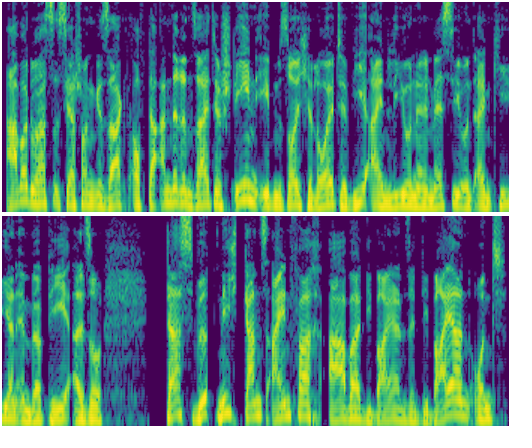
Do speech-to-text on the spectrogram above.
Aber du hast es ja schon gesagt, auf der anderen Seite stehen eben solche Leute wie ein Lionel Messi und ein Kilian Mbappé. Also das wird nicht ganz einfach, aber die Bayern sind die Bayern und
